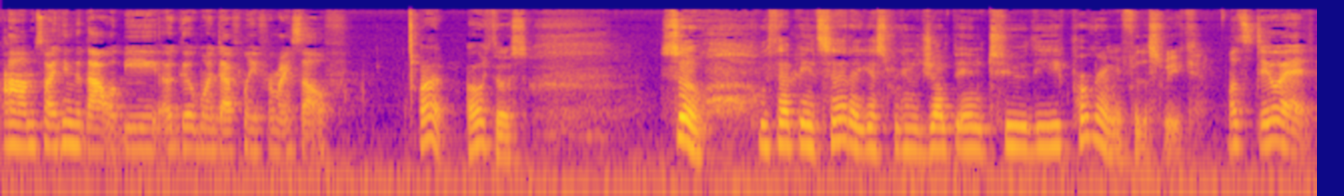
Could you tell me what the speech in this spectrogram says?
um, so i think that that would be a good one definitely for myself All right, I like those. So, with that being said, I guess we're going to jump into the programming for this week. Let's do it.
